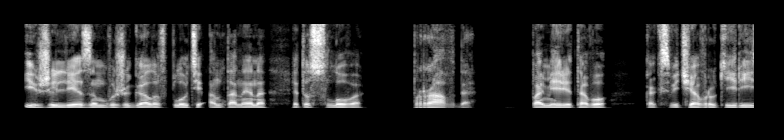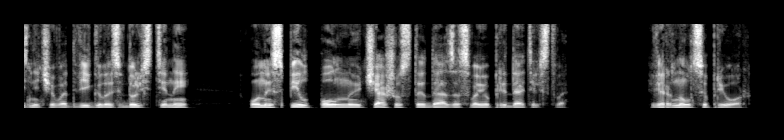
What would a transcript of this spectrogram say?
и железом выжигала в плоти Антонена это слово «правда». По мере того, как свеча в руке Ризничева двигалась вдоль стены, он испил полную чашу стыда за свое предательство. Вернулся приор.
